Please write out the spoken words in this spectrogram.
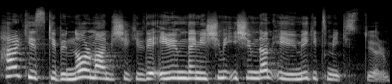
Herkes gibi normal bir şekilde evimden işime, işimden evime gitmek istiyorum.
